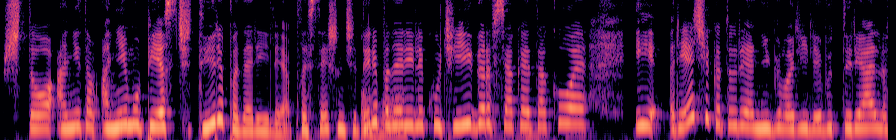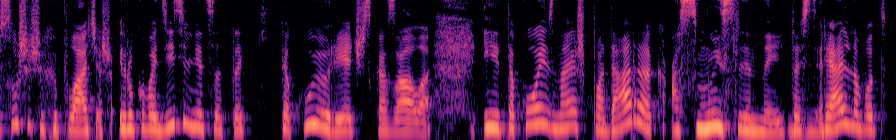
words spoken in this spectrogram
что они там, они ему PS4 подарили, PlayStation 4 Ого. подарили, кучу игр, всякое такое. И речи, которые они говорили, вот ты реально слушаешь их и плачешь. И руководительница так, такую речь сказала. И такой, знаешь, подарок осмысленный. Mm-hmm. То есть реально вот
